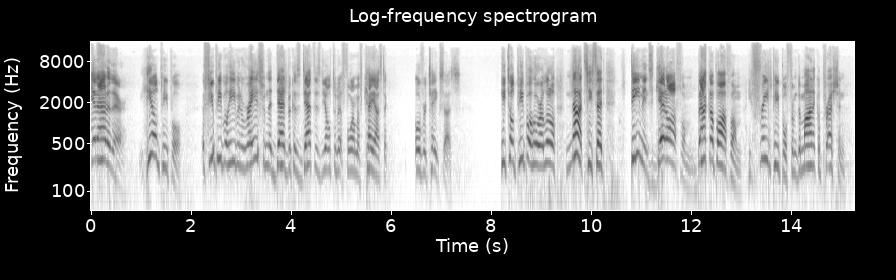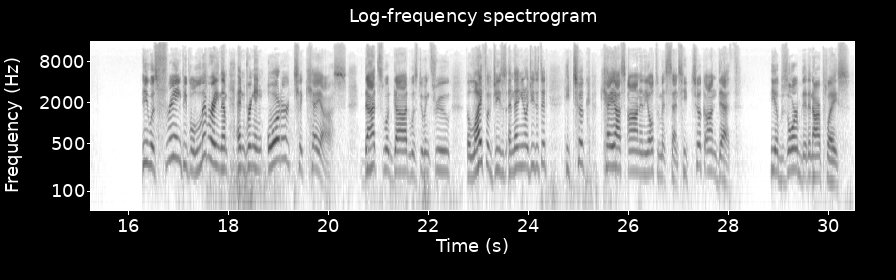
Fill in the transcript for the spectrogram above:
Get out of there healed people. A few people he even raised from the dead because death is the ultimate form of chaos that overtakes us. He told people who are a little nuts, he said, Demons, get off them, back up off them. He freed people from demonic oppression. He was freeing people, liberating them, and bringing order to chaos. That's what God was doing through the life of Jesus. And then you know what Jesus did? He took chaos on in the ultimate sense. He took on death, He absorbed it in our place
